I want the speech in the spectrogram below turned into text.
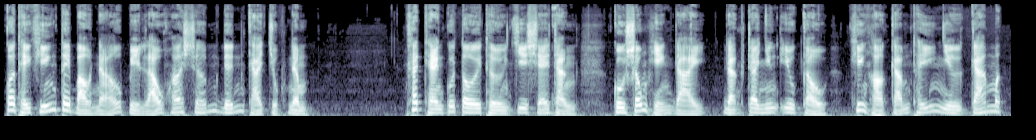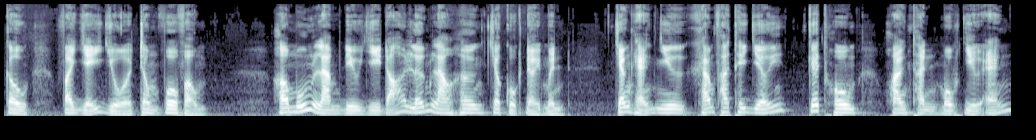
có thể khiến tế bào não bị lão hóa sớm đến cả chục năm. Khách hàng của tôi thường chia sẻ rằng cuộc sống hiện đại đặt ra những yêu cầu khiến họ cảm thấy như cá mắc câu và dãy dụa trong vô vọng. Họ muốn làm điều gì đó lớn lao hơn cho cuộc đời mình, chẳng hạn như khám phá thế giới, kết hôn, hoàn thành một dự án,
